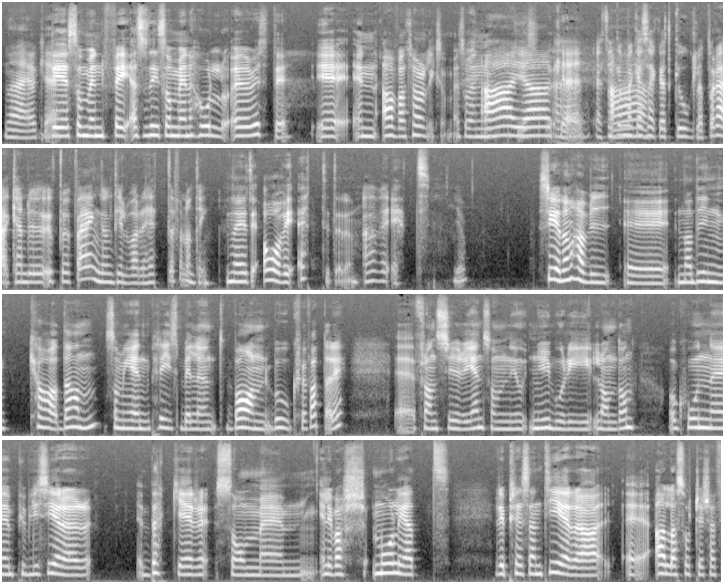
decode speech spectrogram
Nej, okej. Det är som en alltså det är som en holo, jag vet inte, eh, en avatar liksom. Alltså en, Ah, ja, okej. Jag tänker man kan Ah. säkert googla på det här. Kan du upprepa en gång till vad det hette för någonting? Nej, det är AV1 heter den. AV1. Sedan har vi eh, Nadine Kadan som är en prisbelönt barnbokförfattare eh, från Syrien som nu, nu bor i London. Och hon eh, publicerar böcker som, eh, eller vars mål är att representera eh, alla sorters av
